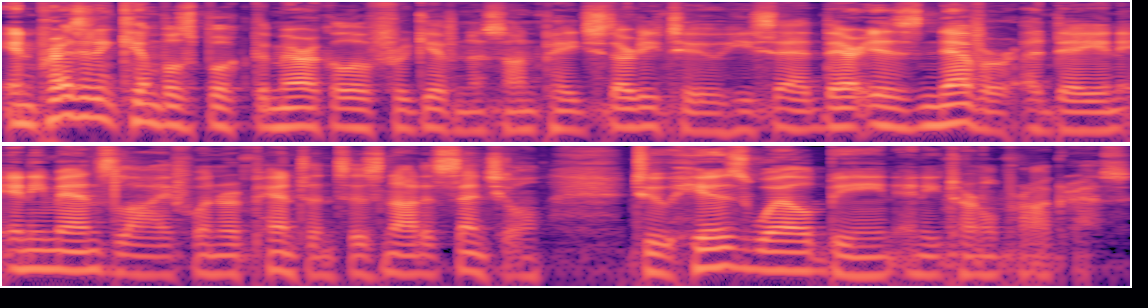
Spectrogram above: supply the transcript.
In President Kimball's book, The Miracle of Forgiveness, on page 32, he said, There is never a day in any man's life when repentance is not essential to his well being and eternal progress.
